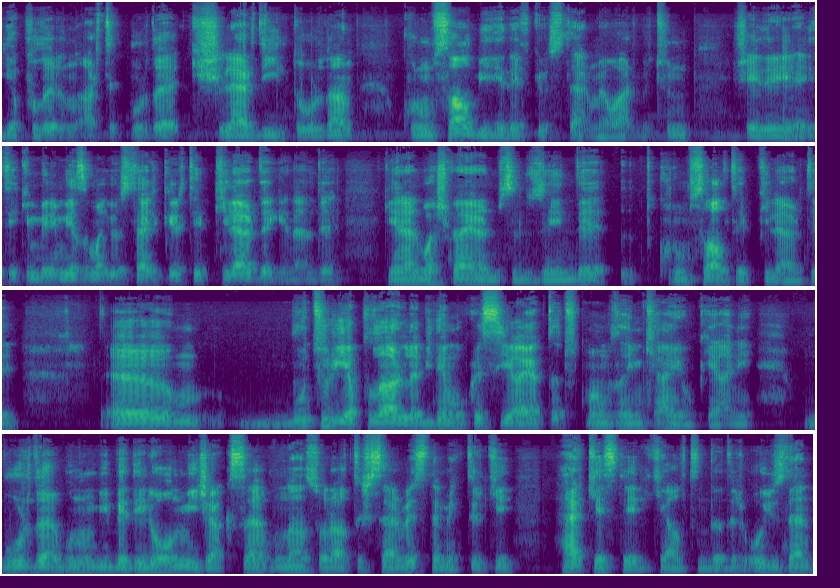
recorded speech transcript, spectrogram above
yapıların artık burada kişiler değil doğrudan kurumsal bir hedef gösterme var. Bütün şeyleri nitekim benim yazıma gösterdikleri tepkiler de genelde genel başkan yardımcısı düzeyinde kurumsal tepkilerdi. E, bu tür yapılarla bir demokrasiyi ayakta tutmamıza imkan yok. Yani burada bunun bir bedeli olmayacaksa bundan sonra atış serbest demektir ki herkes tehlike altındadır. O yüzden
